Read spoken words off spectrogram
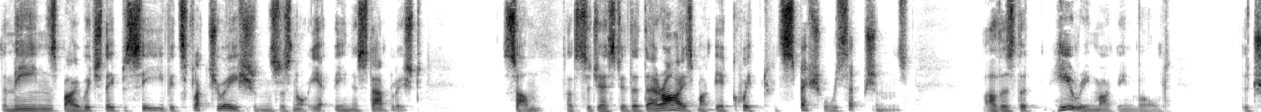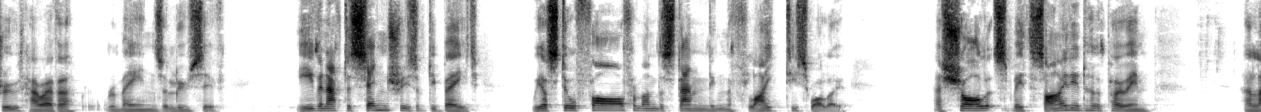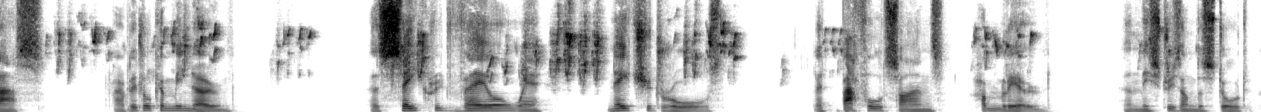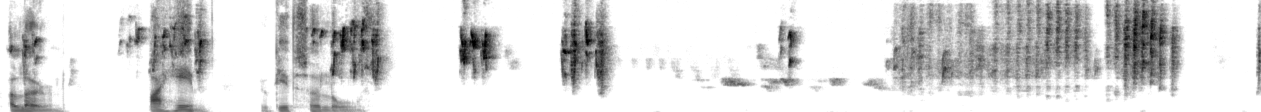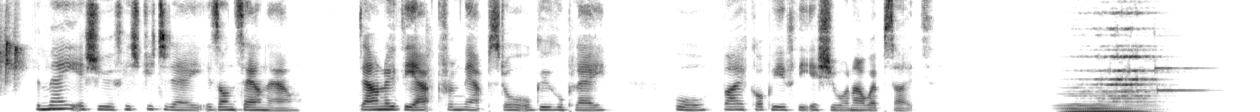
the means by which they perceive its fluctuations has not yet been established. Some have suggested that their eyes might be equipped with special receptions, others that hearing might be involved. The truth, however, remains elusive. Even after centuries of debate, we are still far from understanding the flighty swallow. As Charlotte Smith sighed in her poem, Alas, how little can be known her sacred veil where nature draws. Let baffled science humbly own her mysteries understood alone by him who gives her laws. The May issue of History Today is on sale now. Download the app from the App Store or Google Play or buy a copy of the issue on our website.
